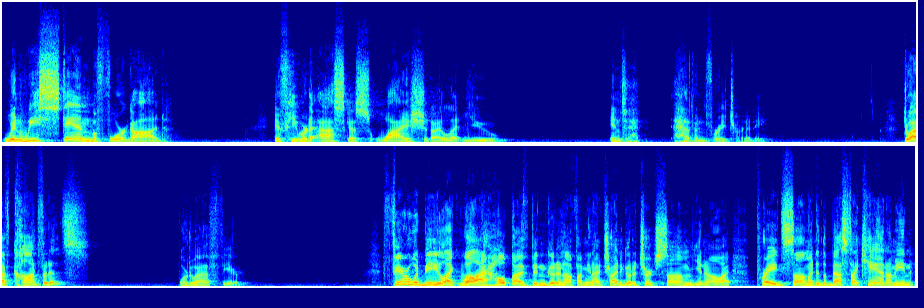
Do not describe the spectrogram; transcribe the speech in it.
When we stand before God, if He were to ask us, Why should I let you into heaven for eternity? Do I have confidence or do I have fear? Fear would be like, well, I hope I've been good enough. I mean, I tried to go to church some, you know, I prayed some, I did the best I can. I mean,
